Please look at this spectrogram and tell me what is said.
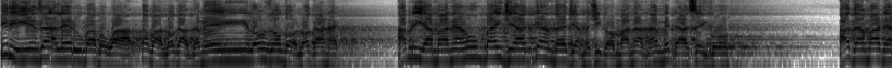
တိရိယင်းစအလေရူပဘဝတဗ္ဗလောကသမိန်လုံးစုံသောလောက၌အပရိယမာနံပိုင်းခြားကန့်သက်ချက်မရှိသောမာနတံမေတ္တာစိတ်ကိုအတံပါဒံ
